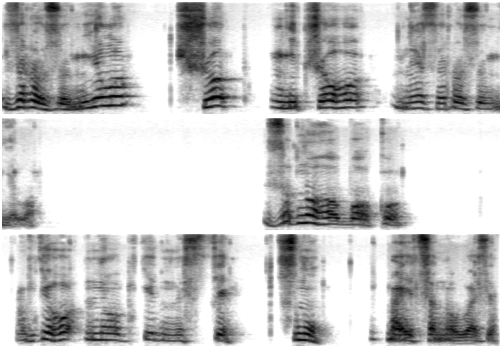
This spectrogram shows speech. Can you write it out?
зрозуміло, що нічого не зрозуміло. З одного боку, в його необхідності сну мається на увазі,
